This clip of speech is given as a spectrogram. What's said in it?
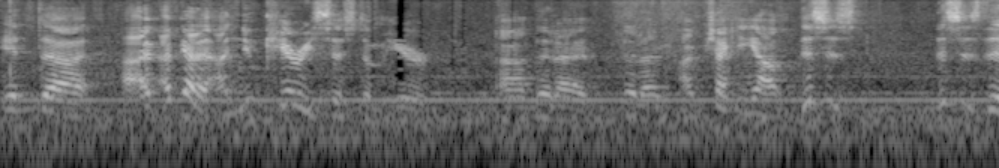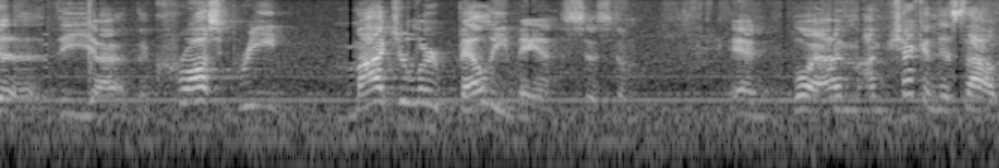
it uh, I, I've got a, a new carry system here uh, that I that I'm, I'm checking out. This is this is the the uh, the crossbreed modular belly band system, and boy, I'm I'm checking this out.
